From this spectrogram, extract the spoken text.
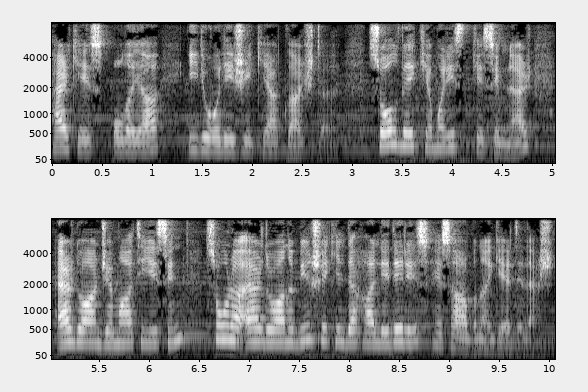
Herkes olaya ideolojik yaklaştı. Sol ve Kemalist kesimler Erdoğan cemaati yesin sonra Erdoğan'ı bir şekilde hallederiz hesabına girdiler.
